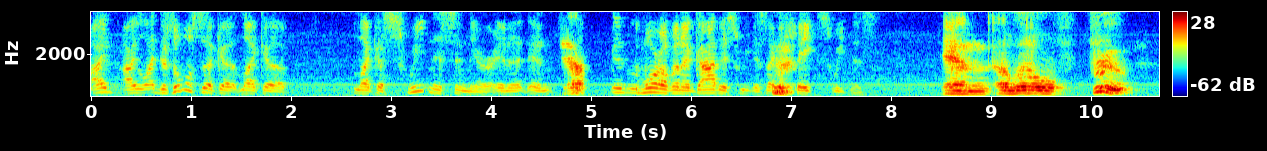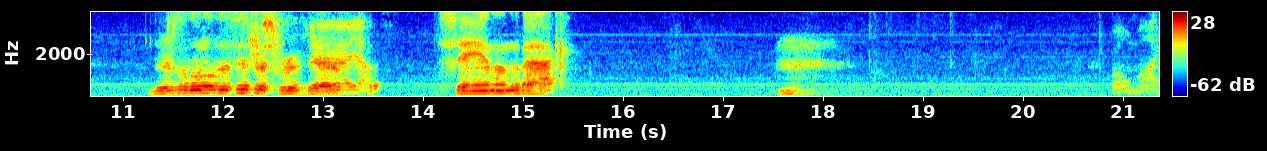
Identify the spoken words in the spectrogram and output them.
I, I like. There's almost like a like a like a sweetness in there, and it, and Yeah. More of an agave sweetness, like a baked sweetness. And a little fruit. There's a little of the citrus fruit Yeah, there. yeah, yeah. That's staying on the back. Oh my.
